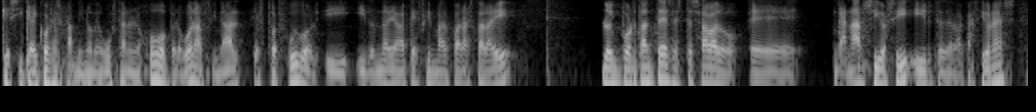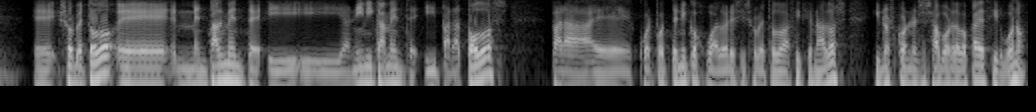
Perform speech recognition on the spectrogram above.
que sí que hay cosas que a mí no me gustan en el juego, pero bueno, al final esto es fútbol y, y donde había que firmar para estar ahí, lo importante es este sábado eh, ganar sí o sí e irte de vacaciones, eh, sobre todo eh, mentalmente y, anímicamente y para todos, para eh, cuerpo técnico, jugadores y sobre todo aficionados, y nos con ese sabor de boca decir, bueno,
